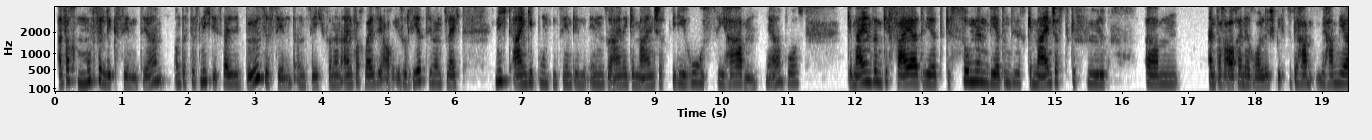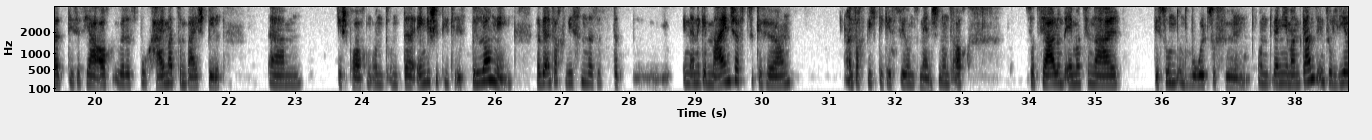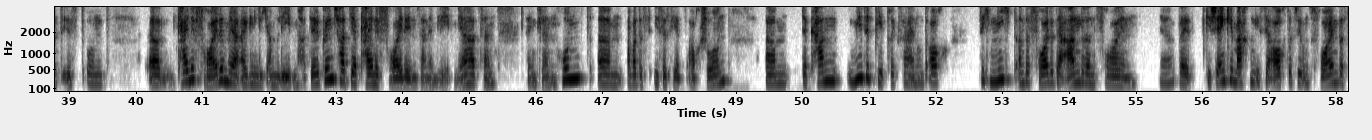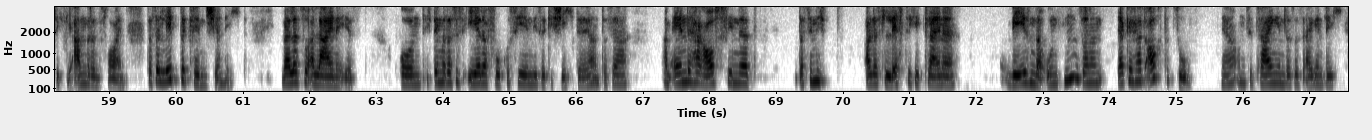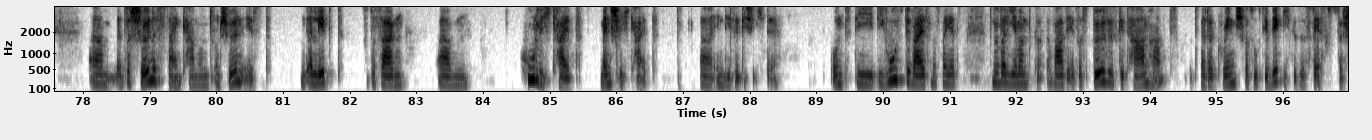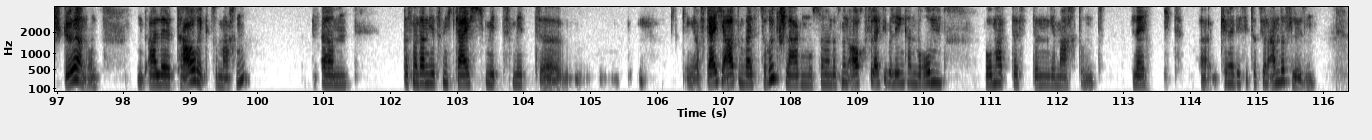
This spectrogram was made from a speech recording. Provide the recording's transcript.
einfach muffelig sind, ja. Und dass das nicht ist, weil sie böse sind an sich, sondern einfach, weil sie auch isoliert sind und vielleicht nicht eingebunden sind in, in so eine Gemeinschaft, wie die Hus sie haben, ja, wo es gemeinsam gefeiert wird, gesungen wird und dieses Gemeinschaftsgefühl ähm, einfach auch eine Rolle spielt. Also wir, haben, wir haben ja dieses Jahr auch über das Buch Heimat zum Beispiel ähm, gesprochen und, und der englische Titel ist Belonging, weil wir einfach wissen, dass es in eine Gemeinschaft zu gehören einfach wichtig ist für uns Menschen, uns auch sozial und emotional gesund und wohl zu fühlen. Und wenn jemand ganz isoliert ist und äh, keine Freude mehr eigentlich am Leben hat, der Grinch hat ja keine Freude in seinem Leben. Er hat sein, seinen kleinen Hund, ähm, aber das ist es jetzt auch schon. Ähm, der kann miesepetrig sein und auch sich nicht an der Freude der anderen freuen. Ja, weil Geschenke machen ist ja auch, dass wir uns freuen, dass sich die anderen freuen. Das erlebt der Grinch ja nicht, weil er so alleine ist. Und ich denke mal, das ist eher der Fokus hier in dieser Geschichte, ja, dass er am Ende herausfindet, das sind nicht alles lästige kleine Wesen da unten, sondern er gehört auch dazu. Ja, und sie zeigen ihm, dass es eigentlich ähm, etwas Schönes sein kann und, und schön ist. Und er lebt sozusagen ähm, Huligkeit, Menschlichkeit äh, in dieser Geschichte. Und die, die Hus beweisen, dass man jetzt, nur weil jemand quasi etwas Böses getan hat, weil der Grinch versucht ja wirklich dieses Fest zu zerstören und, und alle traurig zu machen, ähm, dass man dann jetzt nicht gleich mit, mit äh, auf gleiche Art und Weise zurückschlagen muss, sondern dass man auch vielleicht überlegen kann, warum, warum hat das denn gemacht und vielleicht äh, können die Situation anders lösen.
